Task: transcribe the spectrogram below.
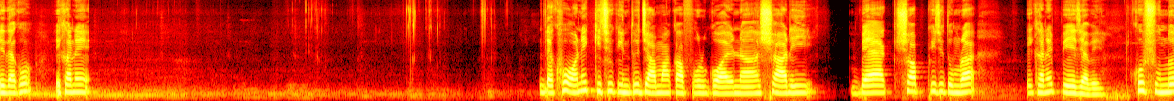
এই দেখো, এখানে দেখো অনেক কিছু কিন্তু জামা কাপড় গয়না, শাড়ি, ব্যাগ সব কিছু তোমরা এখানে পেয়ে যাবে। খুব সুন্দর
